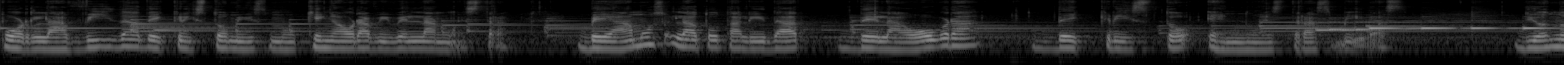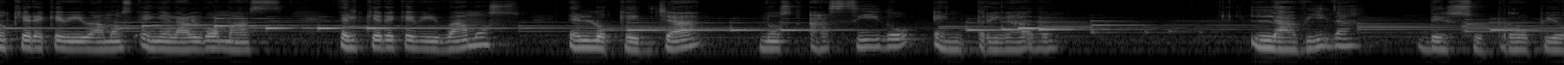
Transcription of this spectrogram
por la vida de Cristo mismo, quien ahora vive en la nuestra. Veamos la totalidad de la obra de Cristo en nuestras vidas. Dios no quiere que vivamos en el algo más. Él quiere que vivamos en lo que ya nos ha sido entregado la vida de su propio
